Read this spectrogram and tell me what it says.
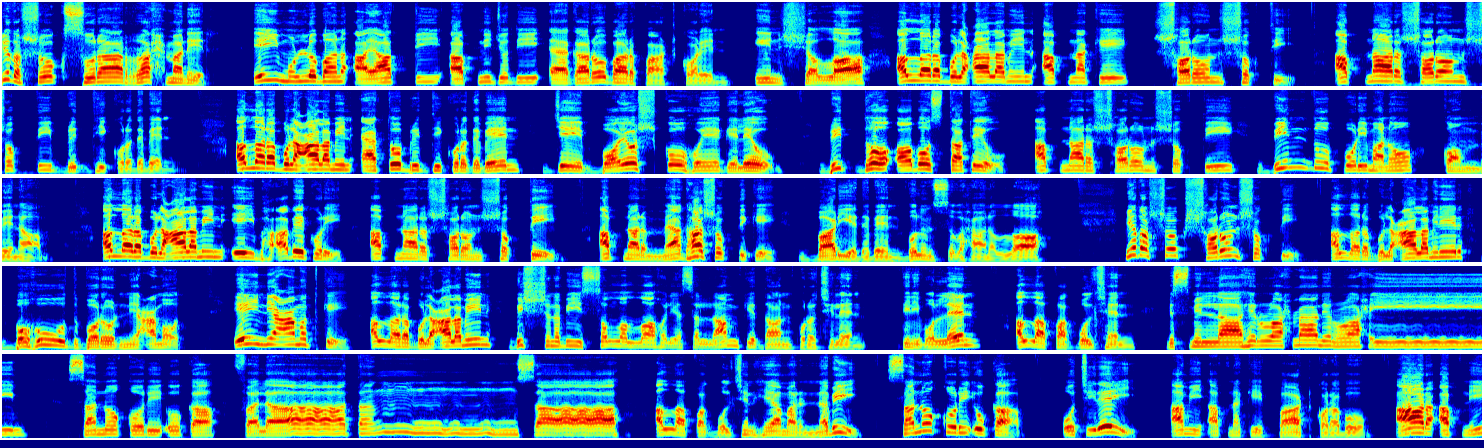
প্রিয় দর্শক, সুরা রহমানের এই মূল্যবান আয়াতটি আপনি যদি এগারো বার পাঠ করেন ইনশাল্লাহ আল্লাহ রাব্বুল আলামিন আপনাকে স্মরণ শক্তি, আপনার স্মরণ শক্তি বৃদ্ধি করে দেবেন। আল্লাহ রাব্বুল আলামিন এত বৃদ্ধি করে দেবেন যে বয়স্ক হয়ে গেলেও, বৃদ্ধ অবস্থাতেও আপনার স্মরণ শক্তি বিন্দু পরিমাণও কমবে না। আল্লাহ রাব্বুল আলামিন এইভাবে করে আপনার স্মরণ শক্তি, আপনার মেধা শক্তিকে বাড়িয়ে দেবেন। বলুন সুবহান আল্লাহ প্রিয় দর্শক, স্মরণ শক্তি আল্লাহ রাব্বুল আলামিনের বহুত বড় নিয়ামত। এই নিয়ামতকে আল্লাহ রাব্বুল আলামিন বিশ্বনবী আলাইহি সাল্লামকে দান করেছিলেন। তিনি বললেন, আল্লাহ পাক বলছেন বিসমিল্লাহির রহমানির রহিম সানুকরিউকা ফালা তানসা। আল্লাহ পাক বলছেন, হে আমার নবী, সানুকরিউকা, অচিরেই আমি আপনাকে পাঠ করাবো। আর আপনি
